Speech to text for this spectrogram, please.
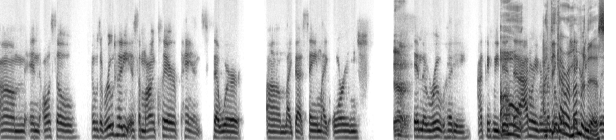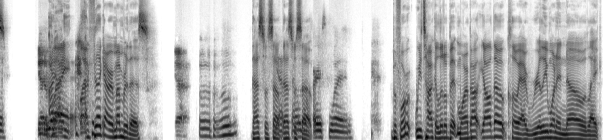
um and also it was a Rhude hoodie and some Moncler pants that were um like that same like orange Yeah, in the Rhude hoodie. I think we did Oh, that. I don't even remember. I remember. think I remember pics we went this. yeah. The Yeah. black, I feel like I remember this. yeah. Mhm. That's what's up. Yep, That's that what's was the up. first one. Before we talk a little bit more about y'all though, Chloe, I really want to know like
